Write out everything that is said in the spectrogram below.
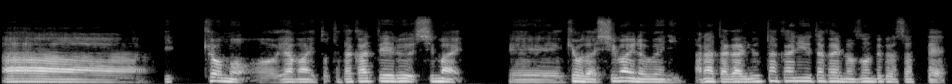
あ今日も病と戦っている姉妹、えー、兄弟姉妹の上にあなたが豊かに豊かに望んでくださって、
